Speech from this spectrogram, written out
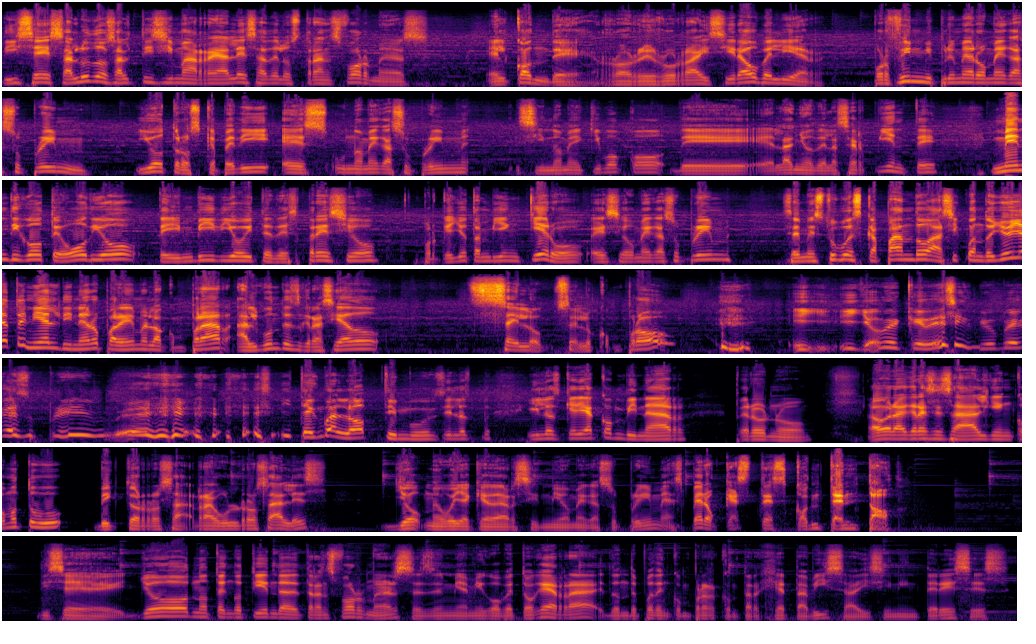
Dice, saludos altísima realeza de los Transformers. El Conde, Rory Rurray, Sirao Belier. Por fin mi primer Omega Supreme. Y otros que pedí es un Omega Supreme, si no me equivoco, del año de la serpiente. Mendigo, te odio, te envidio y te desprecio. Porque yo también quiero ese Omega Supreme. Se me estuvo escapando. Así cuando yo ya tenía el dinero para irmelo a comprar, algún desgraciado se lo, se lo compró. Y, y yo me quedé sin mi Omega Supreme. y tengo al Optimus. Y los, y los quería combinar, pero no. Ahora, gracias a alguien como tú, Víctor Rosa- Raúl Rosales, yo me voy a quedar sin mi Omega Supreme. Espero que estés contento. Dice, yo no tengo tienda de Transformers, es de mi amigo Beto Guerra, donde pueden comprar con tarjeta Visa y sin intereses.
